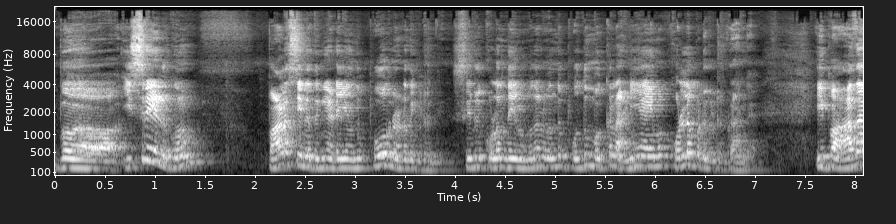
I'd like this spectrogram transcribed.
இப்போ இஸ்ரேலுக்கும் பாலஸ்தீனத்துக்கும் இடையே வந்து போர் நடந்துக்கிட்டு இருக்கு. சிறு குழந்தைகள் முதல் வந்து பொதுமக்கள் அநியாயமாக கொல்லப்பட்டுக்கிட்டு இருக்காங்க. இப்போ அதை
